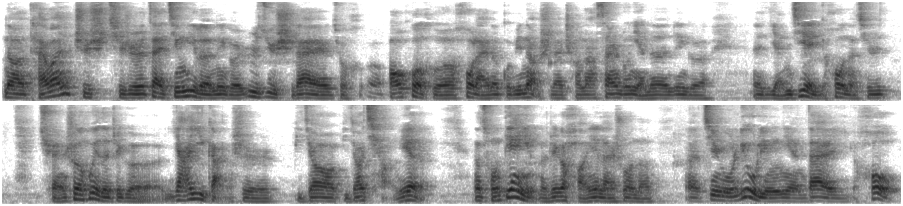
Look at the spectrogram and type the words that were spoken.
那台湾只是其实，在经历了那个日据时代，就和包括和后来的国民党时代长达三十多年的那个呃严戒以后呢，其实全社会的这个压抑感是比较比较强烈的。那从电影的这个行业来说呢，呃，进入六零年代以后，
